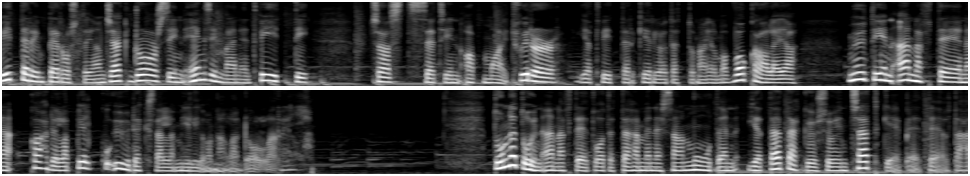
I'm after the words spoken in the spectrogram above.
Twitterin perustajan Jack Dorseyn ensimmäinen twiitti Just setting up my Twitter ja Twitter kirjoitettuna ilman vokaaleja – myytiin NFTnä 2,9 miljoonalla dollarilla. Tunnetuin NFT-tuote tähän mennessä on muuten, ja tätä kysyin ChatGPTltä,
